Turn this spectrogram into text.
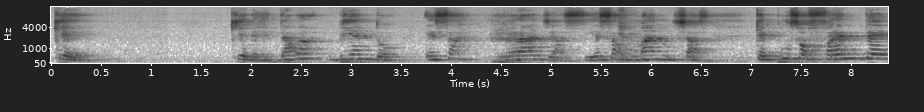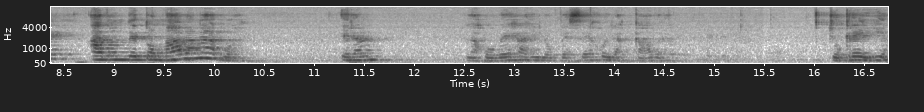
que quienes estaban viendo esas rayas y esas manchas que puso frente a donde tomaban agua eran las ovejas y los becejos y las cabras. Yo creía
